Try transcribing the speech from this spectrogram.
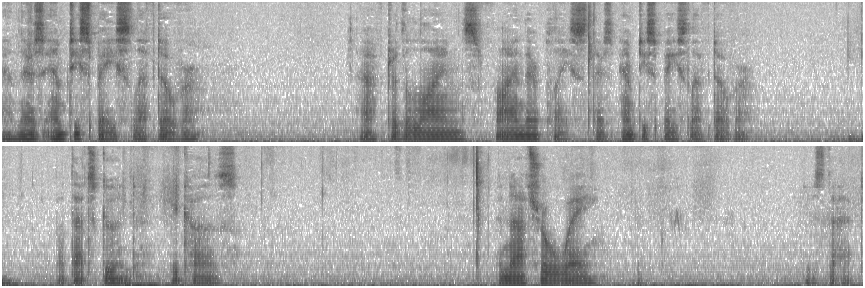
And there's empty space left over. After the lines find their place, there's empty space left over. But that's good because the natural way is that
